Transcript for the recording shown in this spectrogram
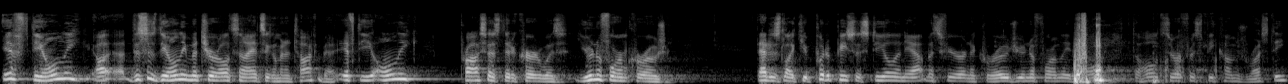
If the only uh, this is the only material science thing I'm going to talk about. If the only process that occurred was uniform corrosion, that is like you put a piece of steel in the atmosphere and it corrodes uniformly, the whole, the whole surface becomes rusty.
